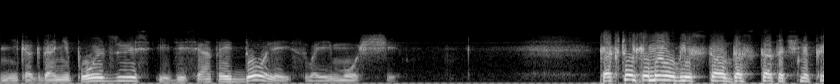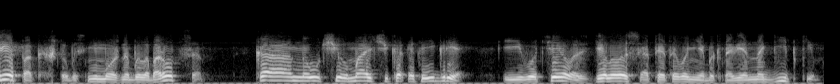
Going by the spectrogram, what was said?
никогда не пользуясь и десятой долей своей мощи. Как только Маугли стал достаточно крепок, чтобы с ним можно было бороться, Каан научил мальчика этой игре, и его тело сделалось от этого необыкновенно гибким.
